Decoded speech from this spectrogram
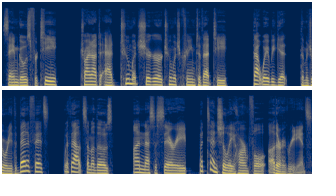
Same goes for tea. Try not to add too much sugar or too much cream to that tea. That way, we get the majority of the benefits without some of those unnecessary, potentially harmful other ingredients.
